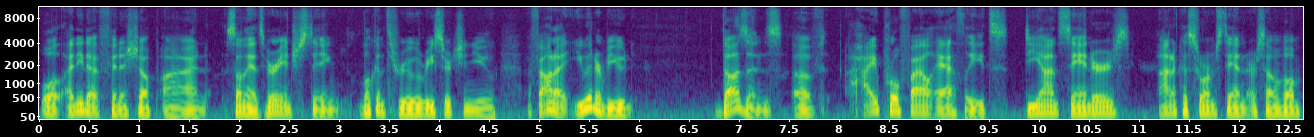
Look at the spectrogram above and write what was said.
Well, I need to finish up on something that's very interesting. Looking through researching you, I found out you interviewed dozens of high profile athletes. Deion Sanders, Annika Sorenstam are some of them.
